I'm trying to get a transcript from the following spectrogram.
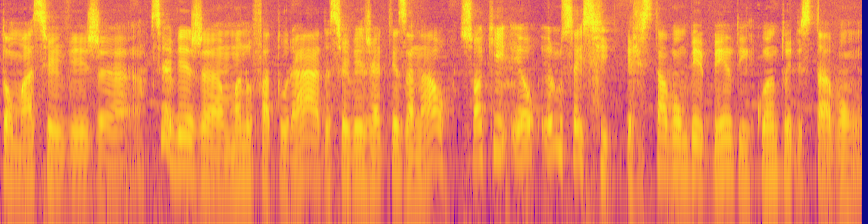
tomar cerveja, cerveja manufaturada, cerveja artesanal, só que eu, eu não sei se eles estavam bebendo enquanto eles estavam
